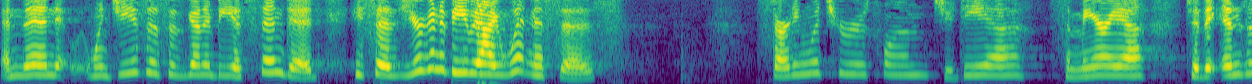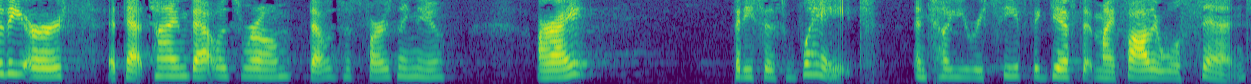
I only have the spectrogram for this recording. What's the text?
And then when Jesus is going to be ascended, he says, you're going to be my witnesses. Starting with Jerusalem, Judea, Samaria, to the ends of the earth. At that time, that was Rome. That was as far as they knew. Alright? But he says, wait until you receive the gift that my Father will send.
